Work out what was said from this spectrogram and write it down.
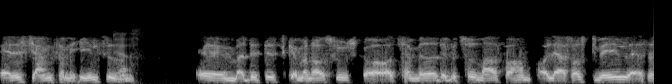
alle chancerne hele tiden. Ja. Øhm, og det, det skal man også huske at, at tage med, og det betød meget for ham. Og lad os også dvæle, altså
